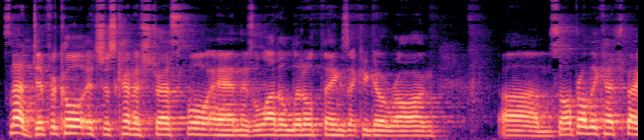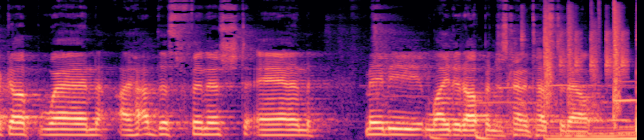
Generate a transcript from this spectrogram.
it's not difficult, it's just kind of stressful and there's a lot of little things that could go wrong. Um, so I'll probably catch back up when I have this finished and maybe light it up and just kind of test it out.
